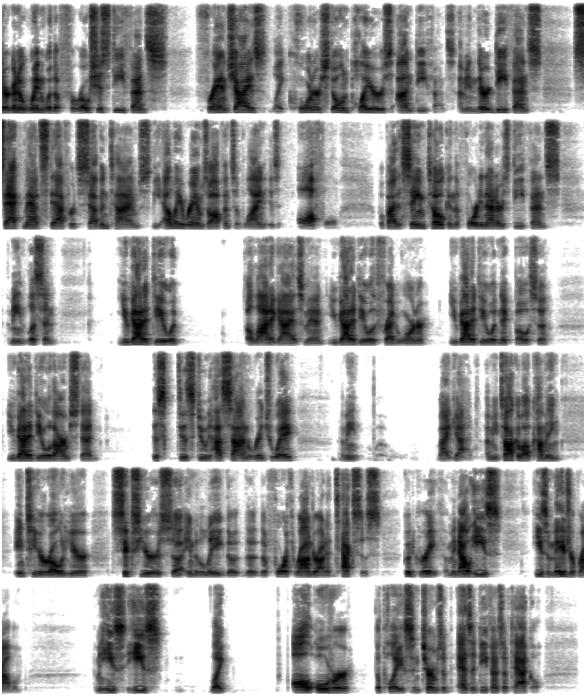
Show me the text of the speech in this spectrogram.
They're going to win with a ferocious defense, franchise like cornerstone players on defense. I mean, their defense sacked Matt Stafford seven times. The LA Rams offensive line is awful. But by the same token, the 49ers defense, I mean, listen, you got to deal with a lot of guys, man. You got to deal with Fred Warner. You got to deal with Nick Bosa. You got to deal with Armstead. This this dude Hassan Ridgeway. I mean, my God. I mean, talk about coming into your own here. Six years uh, into the league, the, the the fourth rounder out of Texas. Good grief! I mean, now he's he's a major problem. I mean, he's he's like all over the place in terms of as a defensive tackle.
